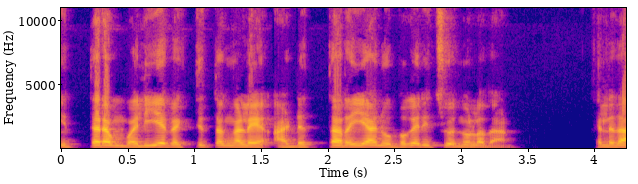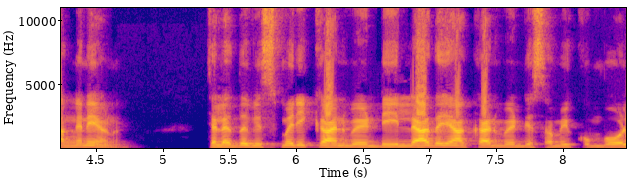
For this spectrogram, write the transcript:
ഇത്തരം വലിയ വ്യക്തിത്വങ്ങളെ അടുത്തറിയാൻ ഉപകരിച്ചു എന്നുള്ളതാണ്. ചിലത് അങ്ങനെയാണ്. ചിലത് വിസ്മരിക്കാൻ വേണ്ടി ഇല്ലാതെയാക്കാൻ വേണ്ടി ശ്രമിക്കുമ്പോൾ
